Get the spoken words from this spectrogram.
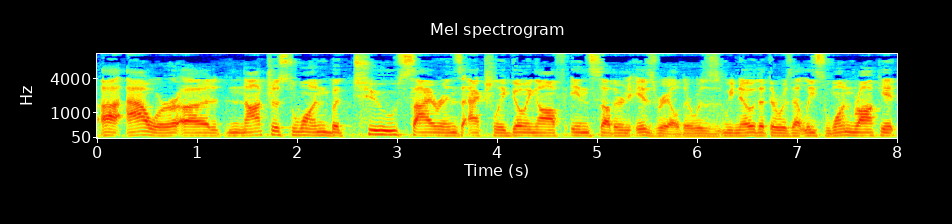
uh, hour, uh, not just one, but two sirens actually going off in southern Israel. There was, we know that there was at least one rocket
